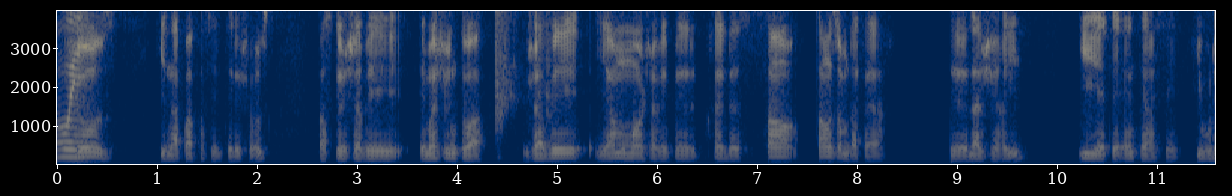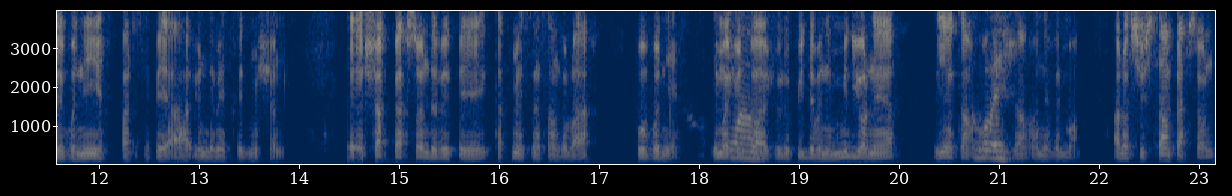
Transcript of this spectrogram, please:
chose qui n'a pas facilité les choses parce que j'avais, imagine-toi, j'avais, il y a un moment, j'avais près de 100, 100 hommes d'affaires de l'Algérie qui étaient intéressés, qui voulaient venir participer à une de mes trade missions. Et chaque personne devait payer 4500 dollars pour venir. Imagine-toi, je pu devenir millionnaire rien qu'en organisant un événement. Alors, sur 100 personnes,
